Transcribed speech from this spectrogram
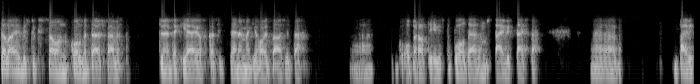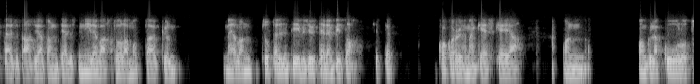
pelaajayhdistyksessä on kolme täyspäiväistä työntekijää, jotka sitten enemmänkin hoitaa sitä ää, operatiivista puolta ja semmoista päivittäistä, päivittäiset asiat on tietysti niiden vastuulla, mutta kyllä meillä on suhteellisen tiivis yhteydenpito sitten koko ryhmän kesken ja on, on kyllä kuullut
